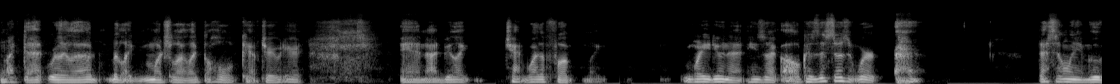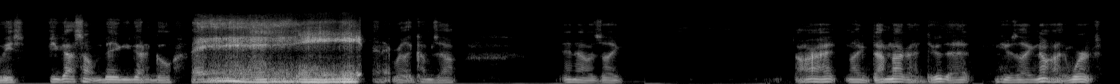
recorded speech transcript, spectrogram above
like that really loud, but like much loud, like the whole cafeteria would hear it. And I'd be like, Chad, why the fuck? Like, why are you doing that? He's like, oh, because this doesn't work. That's only in movies. If you got something big, you got to go, and it really comes out. And I was like, all right, like, I'm not going to do that. And he was like, no, it works.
